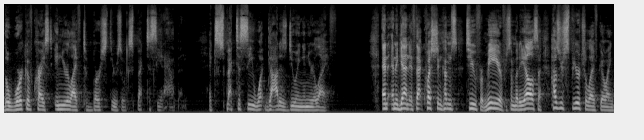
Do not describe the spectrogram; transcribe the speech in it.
the work of Christ in your life to burst through. So expect to see it happen. Expect to see what God is doing in your life. And, and again, if that question comes to you for me or for somebody else, how's your spiritual life going?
